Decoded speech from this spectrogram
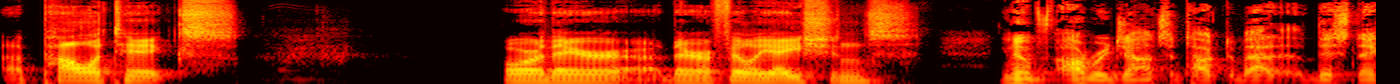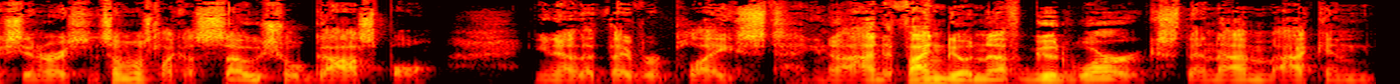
uh, politics or their uh, their affiliations. You know, Aubrey Johnson talked about it, this next generation. It's almost like a social gospel. You know that they've replaced. You know, and if I can do enough good works, then I'm I can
